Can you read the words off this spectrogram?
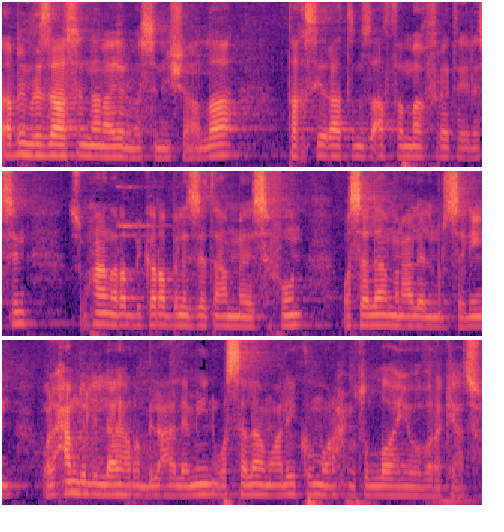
Rabbim rızasından ayırmasın inşallah. Taksiratımızı affa mağfiret eylesin. Subhan rabbike rabbil izzeti amma yasifun ve selamun alel murselin velhamdülillahi rabbil alemin ve selamu aleyküm ve rahmetullahi ve berekatuhu.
